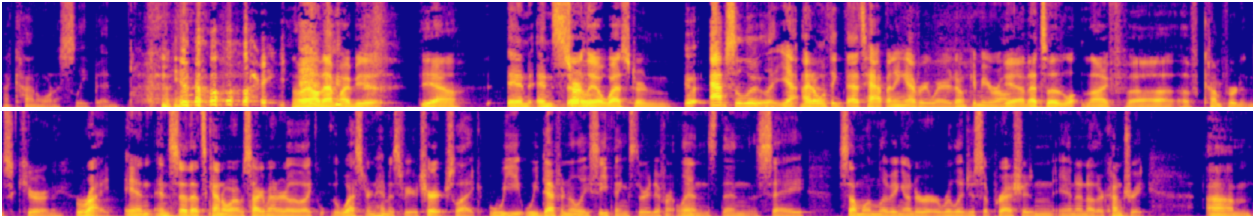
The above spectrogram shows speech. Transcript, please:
I kind of want to sleep in. you know? Like- well, that might be it. yeah. And and so, Certainly a Western. absolutely, yeah. I don't think that's happening everywhere. Don't get me wrong. Yeah, that's a life uh, of comfort and security. Right. And and so that's kind of what I was talking about earlier, like the Western Hemisphere church. Like we we definitely see things through a different lens than say someone living under a religious oppression in another country. Um,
